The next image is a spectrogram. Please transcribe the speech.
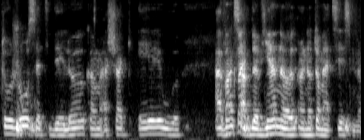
toujours cette idée-là, comme à chaque haie ou avant que ça ben devienne un automatisme? Là?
